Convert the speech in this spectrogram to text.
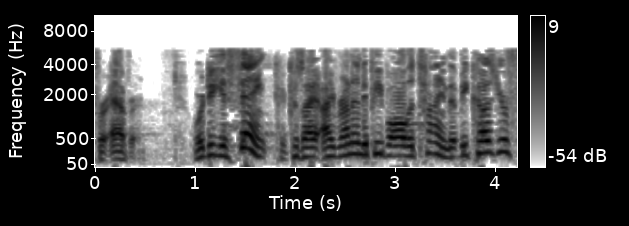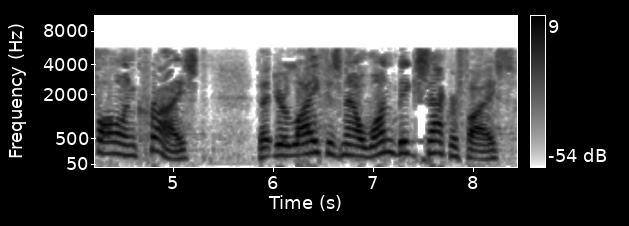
forever. Or do you think, because I, I run into people all the time, that because you're following Christ, that your life is now one big sacrifice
